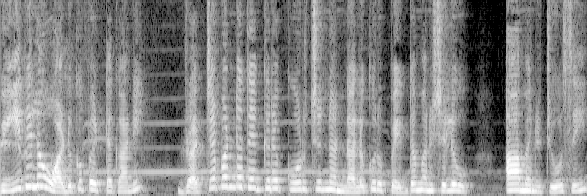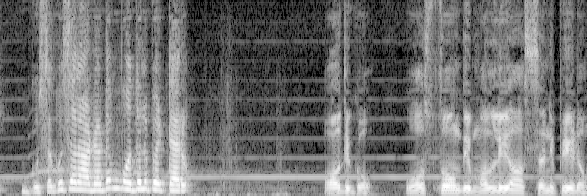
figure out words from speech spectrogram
వీధిలో అడుగుపెట్టగాని రచ్చబండ దగ్గర కూర్చున్న నలుగురు పెద్ద మనుషులు ఆమెను చూసి గుసగుసలాడటం మొదలుపెట్టారు. అదిగో వస్తోంది మళ్ళీ ఆ శనిపీడం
